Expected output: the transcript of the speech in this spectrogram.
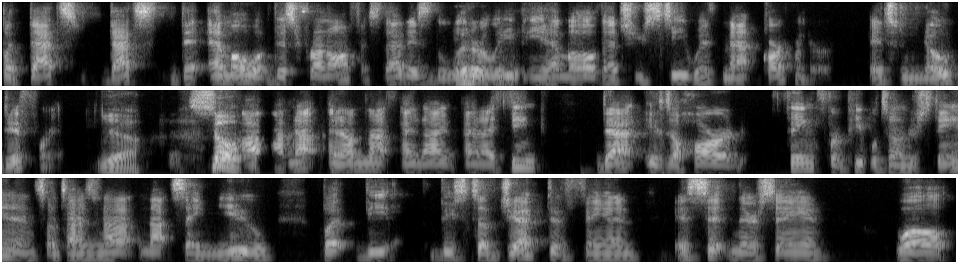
but that's that's the mo of this front office. That is mm-hmm. literally the mo that you see with Matt Carpenter. It's no different. Yeah. So no. I, I'm not, and I'm not, and I and I think that is a hard thing for people to understand sometimes. Not not saying you, but the the subjective fan is sitting there saying, "Well,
